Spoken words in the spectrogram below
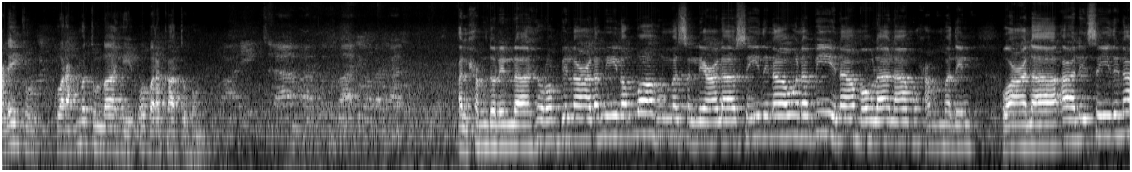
அலைக்கும் வரமத்துல்லாஹி ஓ பரகாத்துகும் الحمد لله رب العالمين. اللهم صل على سيدنا ونبينا مولانا محمد وعلى آل سيدنا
